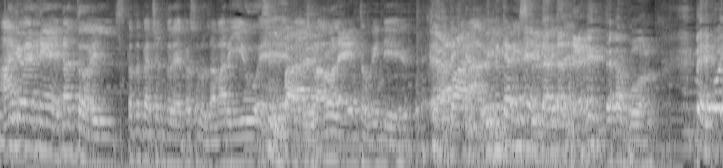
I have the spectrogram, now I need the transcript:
anche perché tanto il 70% delle persone usava Ryu e Sì, usava lento quindi Era sempre. tanta gente, era buono. Beh, poi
